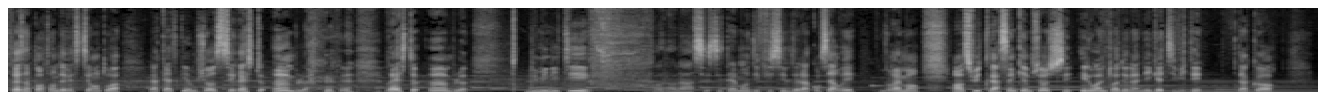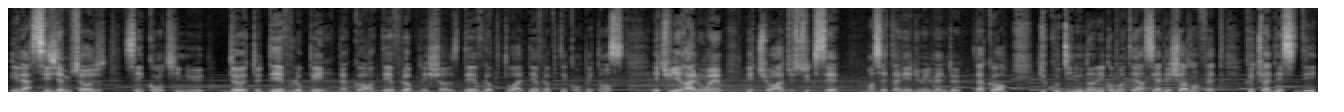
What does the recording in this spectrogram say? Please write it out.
Très important d'investir en toi. La quatrième chose, c'est reste humble. reste humble. L'humilité oh là là, c'est tellement difficile de la conserver, vraiment. Ensuite, la cinquième chose, c'est éloigne-toi de la négativité, d'accord? Et la sixième chose, c'est continue de te développer, d'accord? Développe les choses, développe-toi, développe tes compétences et tu iras loin et tu auras du succès en cette année 2022, d'accord? Du coup, dis-nous dans les commentaires s'il y a des choses en fait que tu as décidé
